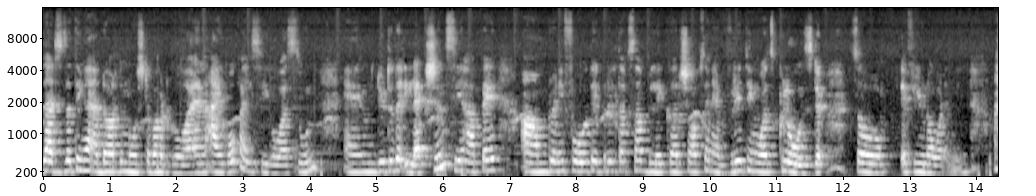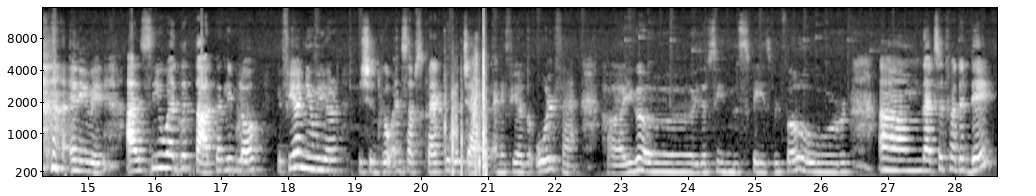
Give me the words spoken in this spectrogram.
that's the thing I adore the most about Goa and I hope I see Goa soon and due to the elections यहाँ पे ट्वेंटी फोर्थ अप्रैल तक सब लेकर shops and everything was closed so if you know what I mean. anyway, I'll see you at the Tarkarli vlog. If you are new here, you should go and subscribe to the channel. And if you are the old fan, hi guys, I've seen this face before. Um, that's it for the day.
